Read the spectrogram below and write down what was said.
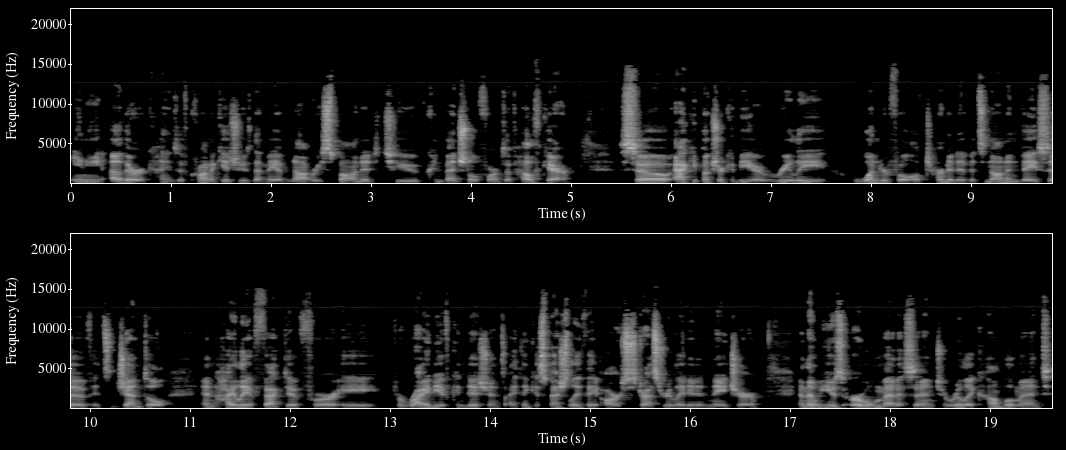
any other kinds of chronic issues that may have not responded to conventional forms of healthcare. So, acupuncture can be a really wonderful alternative. It's non invasive, it's gentle, and highly effective for a variety of conditions. I think, especially if they are stress related in nature. And then we use herbal medicine to really complement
